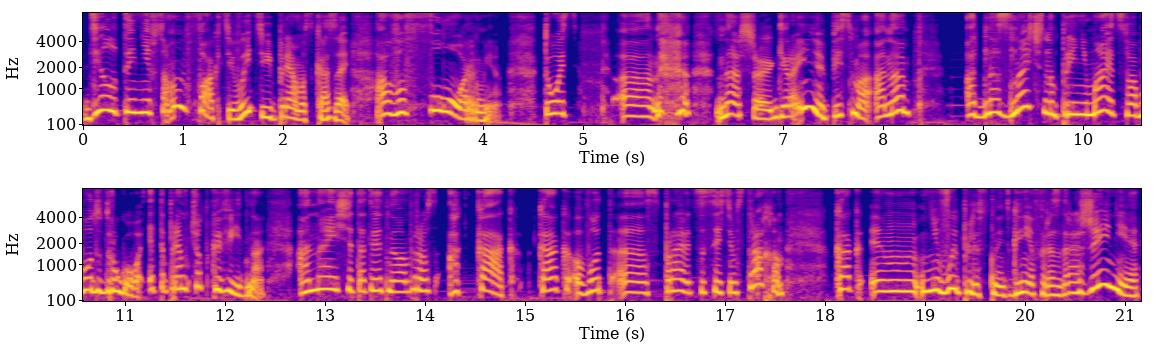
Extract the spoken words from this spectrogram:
Дело-то не в самом факте выйти и прямо сказать, а в форме. То есть э, наша героиня письма, она однозначно принимает свободу другого. Это прям четко видно. Она ищет ответ на вопрос, а как? Как вот э, справиться с этим страхом? Как эм, не выплеснуть гнев и раздражение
